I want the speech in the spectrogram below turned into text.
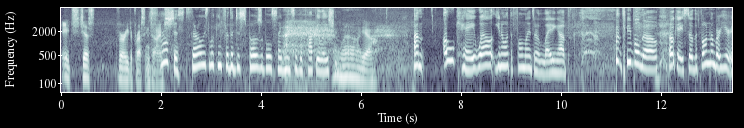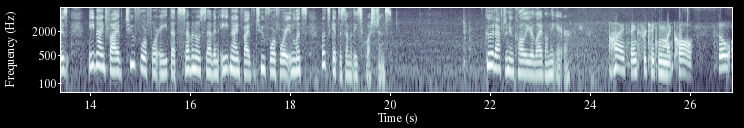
it's just very depressing times. Fascists. They're always looking for the disposable segments of the population. Well, yeah. Um. Okay. Well, you know what? The phone lines are lighting up. People know. Okay, so the phone number here is 895-2448. That's 707-895-2448. And let's let's get to some of these questions. Good afternoon, caller. You're live on the air. Hi, thanks for taking my call. So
